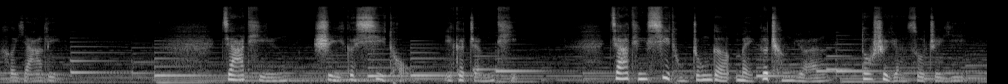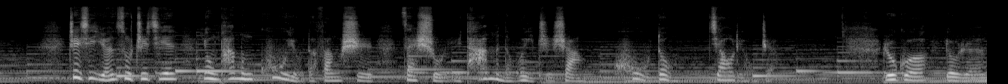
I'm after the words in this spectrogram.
和压力。家庭是一个系统，一个整体。家庭系统中的每个成员都是元素之一，这些元素之间用他们固有的方式，在属于他们的位置上互动交流着。如果有人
